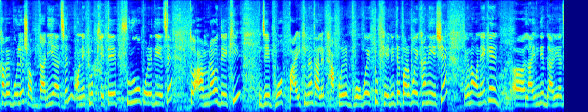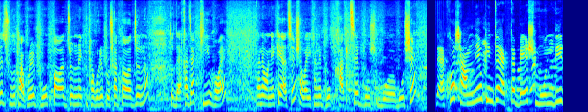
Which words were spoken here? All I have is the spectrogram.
খাবে বলে সব দাঁড়িয়ে আছেন। অনেক লোক খেতে শুরুও করে দিয়েছে। তো আমরাও দেখি যে ভোগ পাই কিনা, তাহলে ঠাকুরের ভোগও একটু খেয়ে নিতে পারব এখানে এসে। তো এখানে অনেকে লাইন দিয়ে দাঁড়িয়ে আছে শুধু ঠাকুরের ভোগ পাওয়ার জন্য, একটু ঠাকুরের প্রসাদ পাওয়ার জন্য। তো দেখা যাক কি হয়। এখানে অনেকে আছে, সবাই এখানে ভোগ খাচ্ছে বস- দেখো, সামনেও কিন্তু একটা বেশ মন্দির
